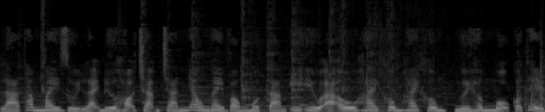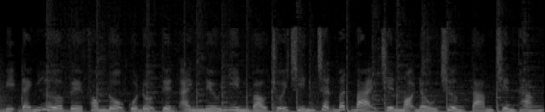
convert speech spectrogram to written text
lá thăm may rủi lại đưa họ chạm trán nhau ngay vòng 1/8 EUAO 2020. Người hâm mộ có thể bị đánh lừa về phong độ của đội tuyển Anh nếu nhìn vào chuỗi 9 trận bất bại trên mọi đấu trường 8 chiến thắng.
